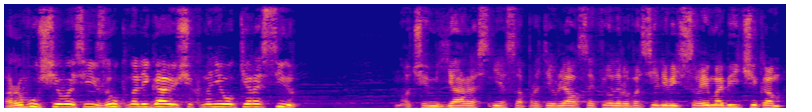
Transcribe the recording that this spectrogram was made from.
рвущегося из рук налегающих на него кирасир. Но чем яростнее сопротивлялся Федор Васильевич своим обидчикам,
